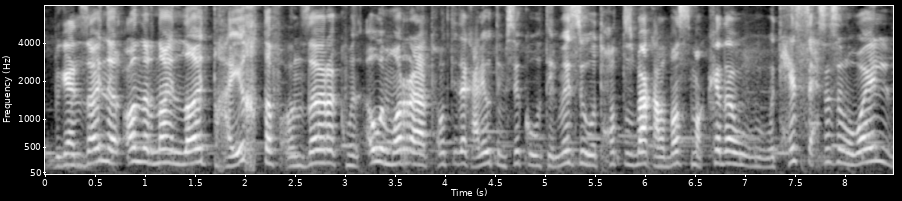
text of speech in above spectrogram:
بجد. design ال Honor 9 Lite هيخطف أنظارك من أول مرة هتحط إيدك عليه وتمسكه وتلمسه وتحط صباعك على البصمة كده وتحس إحساس الموبايل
